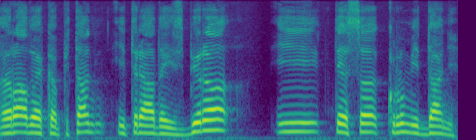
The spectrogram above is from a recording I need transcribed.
Радо е капитан и трябва да избира и те са Крум и Дани.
